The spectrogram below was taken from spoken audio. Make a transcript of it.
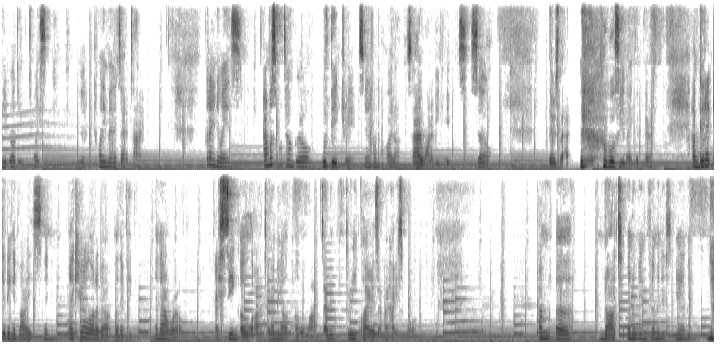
Maybe I'll do them twice a week, 20 minutes at a time. But, anyways, I'm a small town girl with big dreams, and if I'm quite honest, I want to be famous. So, there's that. we'll see if I get there. I'm good at giving advice, and I care a lot about other people in our world. I sing a lot, and I mean a, a lot. I'm in three choirs at my high school. I'm a not an annoying feminist, you know what I mean?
